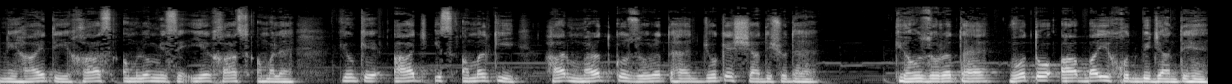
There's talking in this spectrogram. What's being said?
نہایت ہی خاص عملوں میں سے یہ خاص عمل ہے۔ کیونکہ آج اس عمل کی ہر مرد کو ضرورت ہے جو کہ شادی شدہ ہے۔ کیوں ضرورت ہے؟ وہ تو آپ بھائی خود بھی جانتے ہیں۔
